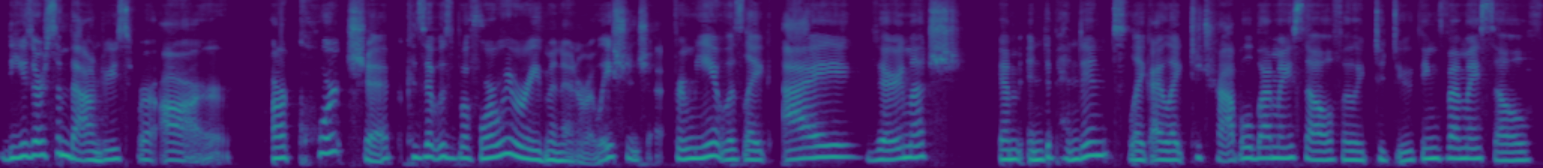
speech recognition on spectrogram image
these are some boundaries for our our courtship because it was before we were even in a relationship. For me, it was like I very much am independent. Like I like to travel by myself. I like to do things by myself.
